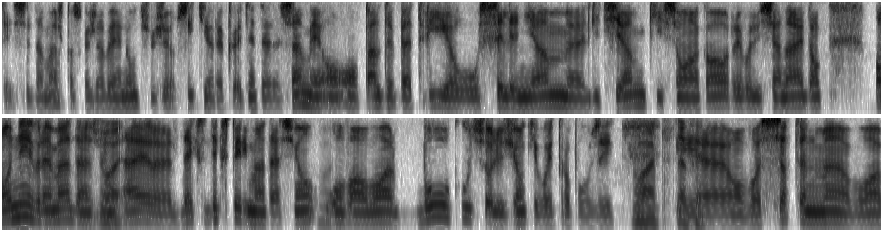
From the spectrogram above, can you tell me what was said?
c'est dommage parce que j'avais un autre sujet aussi qui aurait pu être intéressant, mais on, parle de batteries au sélénium, euh, lithium, qui sont encore révolutionnaires. Donc, on est vraiment dans une ère euh, d'expérimentation où on va avoir beaucoup de solutions qui vont être proposées. Oui, tout à et, fait. Euh, on va certainement avoir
